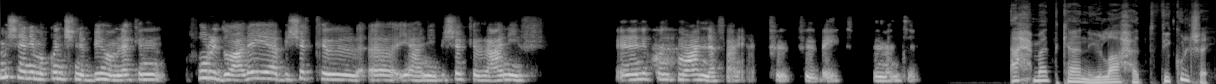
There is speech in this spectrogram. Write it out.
مش يعني ما كنتش نبيهم لكن فرضوا علي بشكل آه، يعني بشكل عنيف. لأنني كنت معنفة يعني في في البيت في المنزل. أحمد كان يلاحظ في كل شيء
